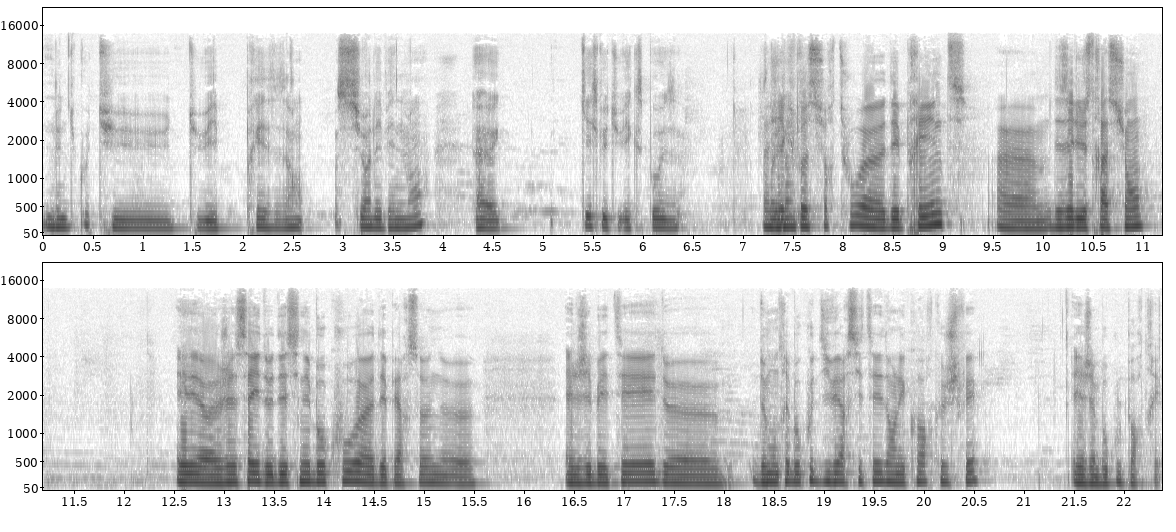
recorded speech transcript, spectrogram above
Donc, Du coup, tu, tu es présent sur l'événement. Qu'est-ce que tu exposes? J'expose surtout euh, des prints, euh, des illustrations, et euh, j'essaye de dessiner beaucoup des personnes LGBT, de, de montrer beaucoup de diversité dans les corps que je fais, et j'aime beaucoup le portrait.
